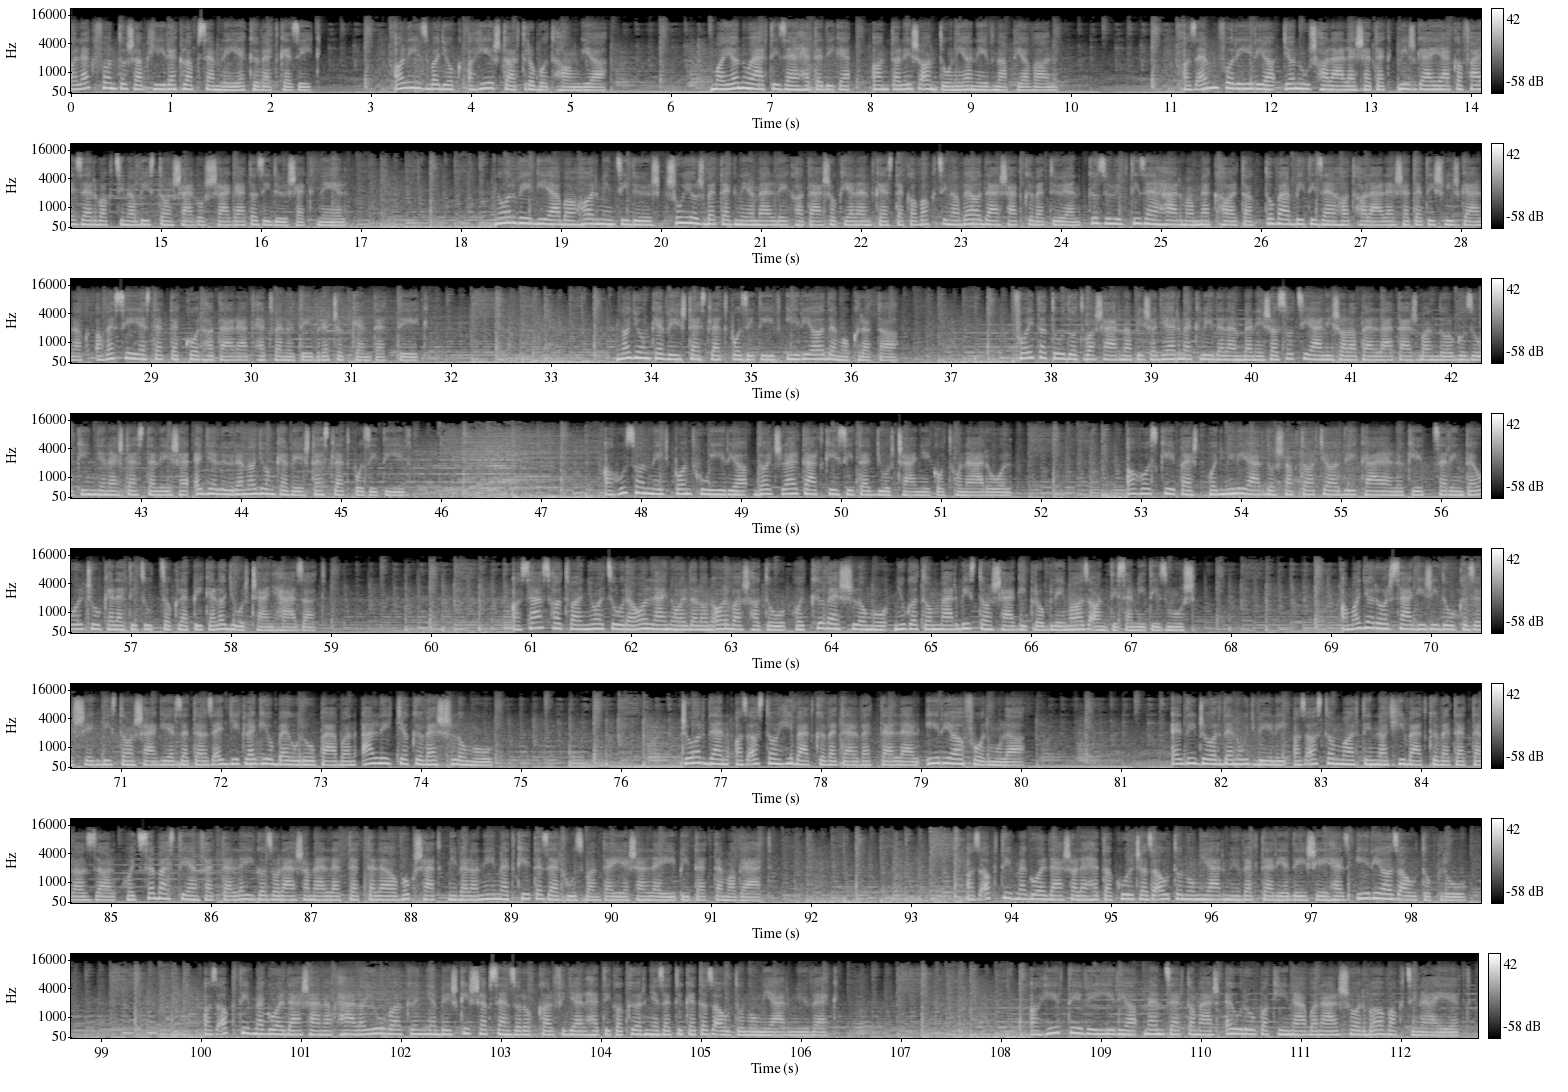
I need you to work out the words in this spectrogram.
A legfontosabb hírek lapszemléje következik. Alíz vagyok, a hírstart robot hangja. Ma január 17-e, Antal és Antónia névnapja van. Az M4 írja, gyanús halálesetek, vizsgálják a Pfizer vakcina biztonságosságát az időseknél. Norvégiában 30 idős, súlyos betegnél mellékhatások jelentkeztek a vakcina beadását követően, közülük 13-an meghaltak, további 16 halálesetet is vizsgálnak, a veszélyeztettek korhatárát 75 évre csökkentették. Nagyon kevés teszt lett pozitív, írja a Demokrata. Folytatódott vasárnap is a gyermekvédelemben és a szociális alapellátásban dolgozók ingyenes tesztelése, egyelőre nagyon kevés teszt lett pozitív. A 24.hu írja, Deutsch leltárt készített Gyurcsányék otthonáról. Ahhoz képest, hogy milliárdosnak tartja a DK elnökét, szerinte olcsó keleti cuccok lepik el a Gyurcsányházat. A 168 óra online oldalon olvasható, hogy köves lomó, nyugaton már biztonsági probléma az antiszemitizmus. A magyarországi zsidó közösség biztonságérzete az egyik legjobb Európában, állítja köves lomó. Jordan az Aston hibát követel Vettellel, írja a formula. Eddie Jordan úgy véli, az Aston Martin nagy hibát követett el azzal, hogy Sebastian Vettel leigazolása mellett tette le a voksát, mivel a német 2020-ban teljesen leépítette magát. Az aktív megoldása lehet a kulcs az autonóm járművek terjedéséhez, írja az Autopro. Az aktív megoldásának hála jóval könnyebb és kisebb szenzorokkal figyelhetik a környezetüket az autonóm járművek. A Hír TV írja, Mencer Tamás Európa Kínában áll sorba a vakcináért.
